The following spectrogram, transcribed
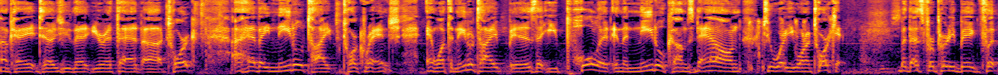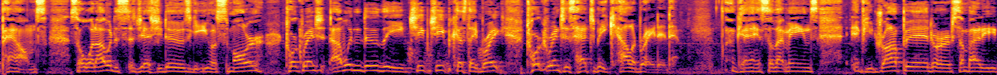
Okay, it tells you that you're at that uh, torque. I have a needle type torque wrench, and what the needle type is that you pull it and the needle comes down to where you want to torque it. But that's for pretty big foot pounds. So what I would suggest you do is get you a smaller torque wrench. I wouldn't do the cheap cheap because they break. Torque wrenches have to be calibrated. Okay, so that means if you drop it, or if somebody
